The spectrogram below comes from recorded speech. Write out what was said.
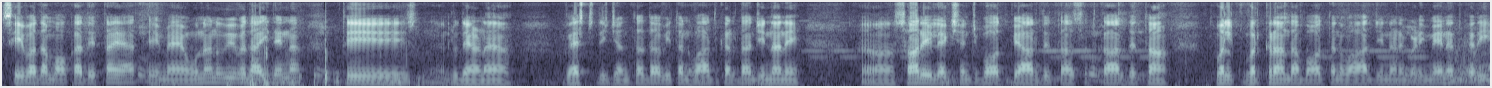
ਸੇਵਾ ਦਾ ਮੌਕਾ ਦਿੱਤਾ ਹੈ ਤੇ ਮੈਂ ਉਹਨਾਂ ਨੂੰ ਵੀ ਵਧਾਈ ਦੇਣਾ ਤੇ ਲੁਧਿਆਣਾ ਵੈਸਟ ਦੀ ਜਨਤਾ ਦਾ ਵੀ ਧੰਨਵਾਦ ਕਰਦਾ, ਜਿਨ੍ਹਾਂ ਨੇ ਸਾਰੇ ਇਲੈਕਸ਼ਨ 'ਚ ਬਹੁਤ ਪਿਆਰ ਦਿੱਤਾ, ਸਤਿਕਾਰ ਦਿੱਤਾ। ਵਰਕਰਾਂ ਦਾ ਬਹੁਤ ਧੰਨਵਾਦ ਜਿਨ੍ਹਾਂ ਨੇ ਬੜੀ ਮਿਹਨਤ ਕਰੀ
